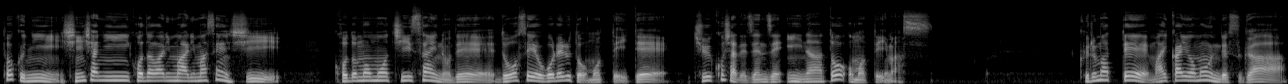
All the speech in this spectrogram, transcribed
特に新車にこだわりもありませんし子供も小さいのでどうせ汚れると思っていて中古車で全然いいなと思っています。車って毎回思うんですが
